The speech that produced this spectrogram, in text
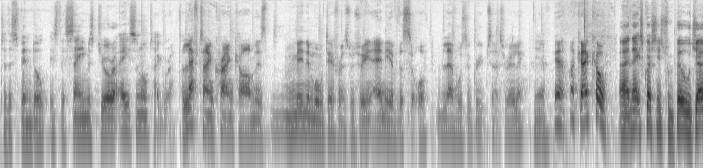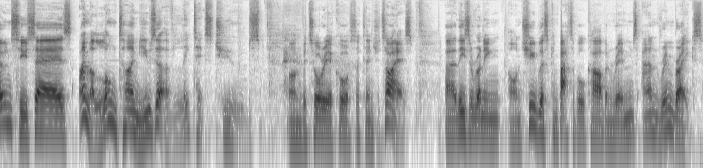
to the spindle is the same as Dura Ace and Ultegra. The left-hand crank arm, there's minimal difference between any of the sort of levels of group sets, really. Yeah. Yeah. Okay. Cool. Uh, next question is from Bill Jones, who says, I'm a long-time user of latex tubes on Vittoria Corsa Clincher tyres. Uh, these are running on tubeless compatible carbon rims and rim brakes.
